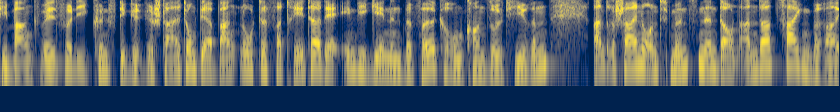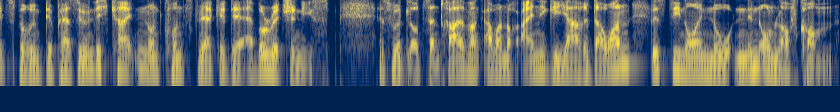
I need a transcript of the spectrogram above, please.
Die Bank will für die künftige Gestaltung der Banknote Vertreter der indigenen Bevölkerung konsultieren. Andere Scheine und Münzen in Down Under zeigen bereits berühmte Persönlichkeiten und Kunstwerke der Aborigines. Es wird laut Zentralbank aber noch einige Jahre dauern, bis die neuen Noten in Umlauf kommen.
